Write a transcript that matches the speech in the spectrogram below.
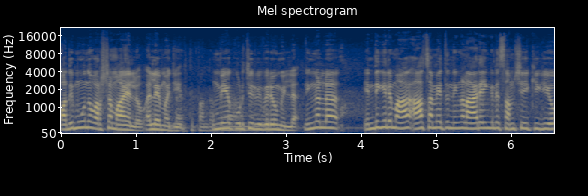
പതിമൂന്ന് വർഷമായല്ലോ അല്ലേ മജീദ്? ഉമ്മയെ കുറിച്ച് ഉമ്മയെ കുറിച്ചൊരു വിവരവുമില്ല. നിങ്ങൾ എന്തെങ്കിലും ആ സമയത്ത് നിങ്ങൾ ആരെങ്കിലും സംശയിക്കുകയോ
